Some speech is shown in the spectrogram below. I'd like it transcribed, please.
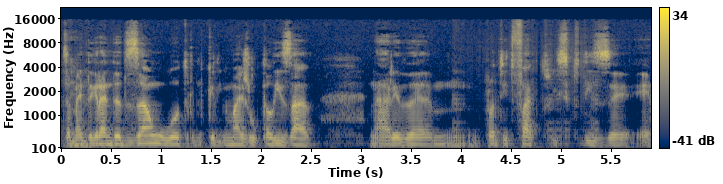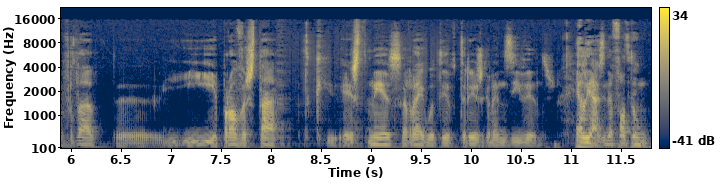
também de grande adesão, o outro um bocadinho mais localizado na área da. Pronto, e de facto, isso que tu dizes é, é verdade. Uh, e, e, a prova está de que este mês a Régua teve três grandes eventos. Aliás, ainda falta Sim. um,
